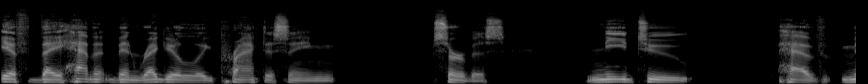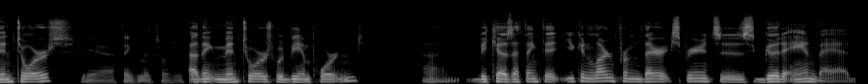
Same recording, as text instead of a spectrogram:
if they haven't been regularly practicing service, need to have mentors. Yeah, I think mentors are. I think mentors would be important um, because I think that you can learn from their experiences, good and bad.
